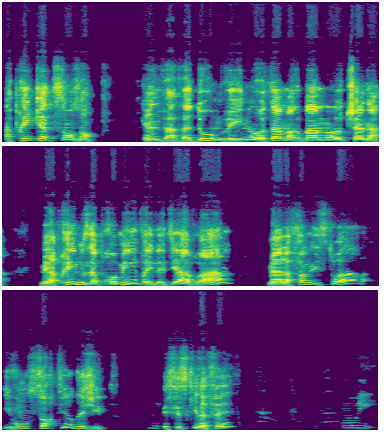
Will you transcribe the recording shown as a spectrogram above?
après 400 ans. Mais après, il nous a promis, enfin, il a dit à Abraham, mais à la fin de l'histoire, ils vont sortir d'Égypte. Et c'est ce qu'il a fait? Oui.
